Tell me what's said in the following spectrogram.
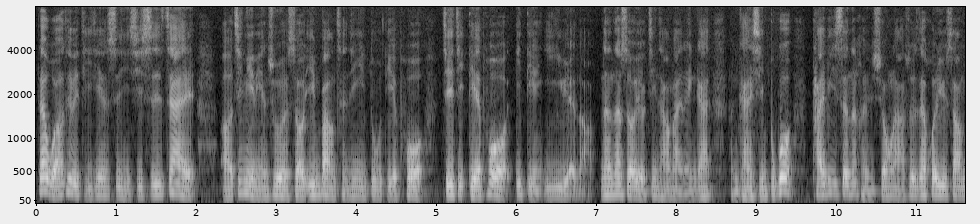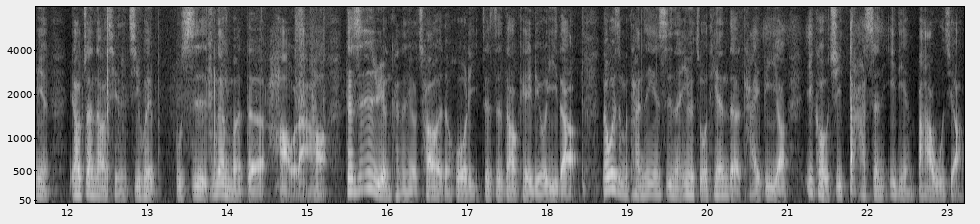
但我要特别提一件事情，其实，在呃今年年初的时候，英镑曾经一度跌破接近跌破一点一元啊，那那时候有进场买的应该很开心。不过台币升得很凶啦，所以在汇率上面要赚到钱的机会不是那么的好啦。哈。但是日元可能有超额的获利，这这倒可以留意的。那为什么谈这件事呢？因为昨天的台币哦，一口气大升一点八五角。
